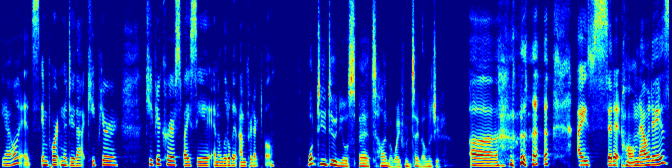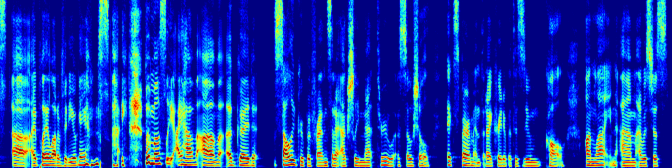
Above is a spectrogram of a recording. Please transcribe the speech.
You know, it's important to do that. Keep your keep your career spicy and a little bit unpredictable. What do you do in your spare time away from technology? Uh, I sit at home nowadays. Uh, I play a lot of video games. I, but mostly I have um, a good solid group of friends that I actually met through a social experiment that I created with a Zoom call online. Um, I was just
